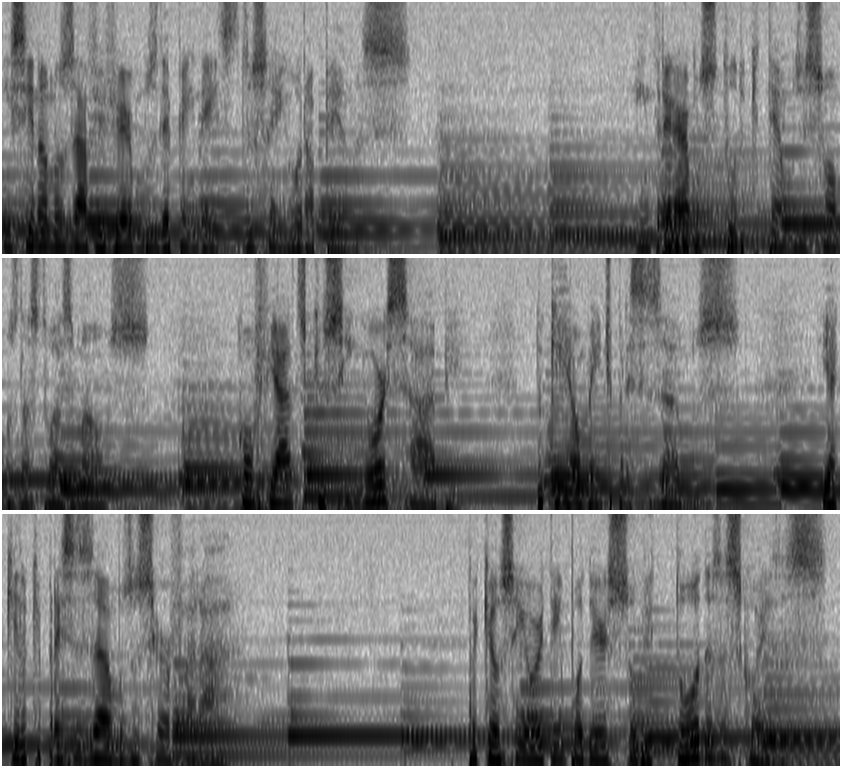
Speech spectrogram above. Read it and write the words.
Ensina-nos a vivermos dependentes do Senhor apenas. Entregarmos tudo que temos e somos nas tuas mãos, confiados que o Senhor sabe do que realmente precisamos. E aquilo que precisamos, o Senhor fará. Porque o Senhor tem poder sobre todas as coisas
